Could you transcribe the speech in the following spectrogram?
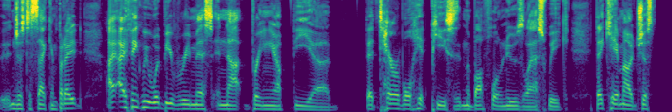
in just a second. But I, I I think we would be remiss in not bringing up the uh, that terrible hit piece in the Buffalo News last week that came out just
